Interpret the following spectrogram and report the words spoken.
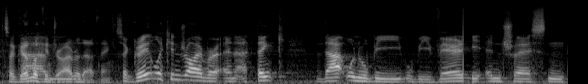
It's a good looking Um, driver that thing. It's a great looking driver, and I think that one will be will be very interesting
